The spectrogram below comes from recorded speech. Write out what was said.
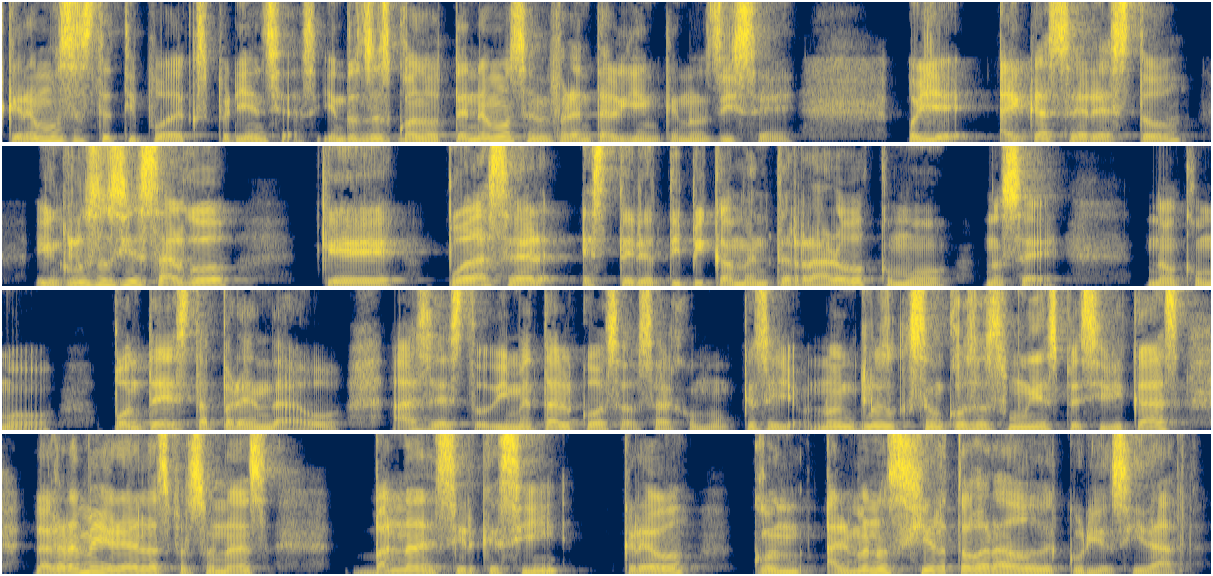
queremos este tipo de experiencias. Y entonces cuando tenemos enfrente a alguien que nos dice, oye, hay que hacer esto, incluso si es algo que pueda ser estereotípicamente raro, como, no sé, ¿no? Como ponte esta prenda o haz esto, dime tal cosa, o sea, como, qué sé yo, ¿no? Incluso que son cosas muy específicas, la gran mayoría de las personas van a decir que sí, creo, con al menos cierto grado de curiosidad,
